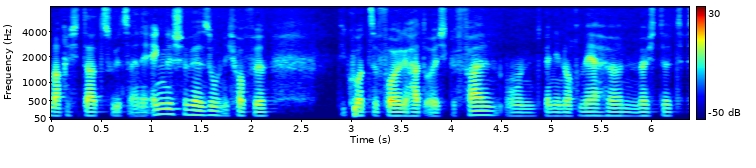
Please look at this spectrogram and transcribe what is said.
mache ich dazu jetzt eine englische Version. Ich hoffe, die kurze Folge hat euch gefallen und wenn ihr noch mehr hören möchtet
